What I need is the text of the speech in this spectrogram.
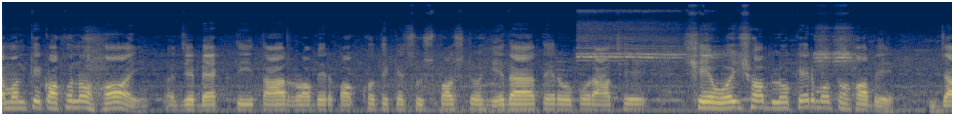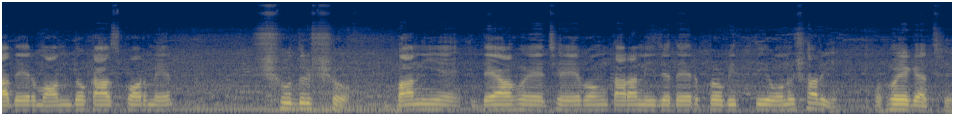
এমনকি কখনো হয় যে ব্যক্তি তার রবের পক্ষ থেকে সুস্পষ্ট হেদায়াতের ওপর আছে, সে ওই সব লোকের মতো হবে যাদের মন্দ কাজকর্মের সুদৃশ্য বানিয়ে দেয়া হয়েছে এবং তারা নিজেদের প্রবৃত্তি অনুসারী হয়ে গেছে।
